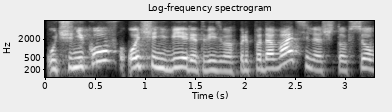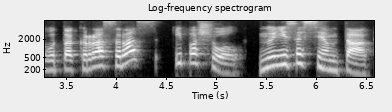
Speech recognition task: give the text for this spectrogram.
учеников, очень верит, видимо, в преподавателя, что все вот так раз-раз и пошел. Но не совсем так.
